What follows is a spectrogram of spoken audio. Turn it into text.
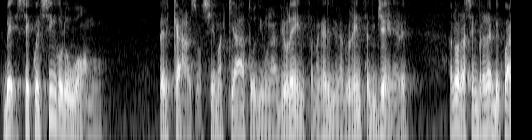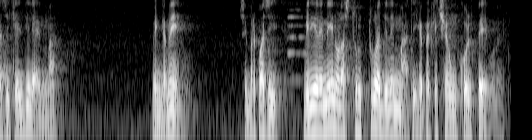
Beh, se quel singolo uomo per caso si è macchiato di una violenza, magari di una violenza di genere, allora sembrerebbe quasi che il dilemma venga meno. Sembra quasi venire meno la struttura dilemmatica perché c'è un colpevole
